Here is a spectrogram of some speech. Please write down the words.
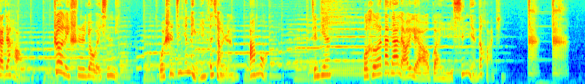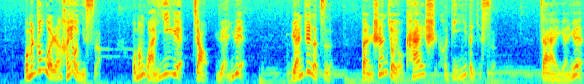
大家好，这里是幼为心理，我是今天的语音分享人阿莫。今天我和大家聊一聊关于新年的话题。我们中国人很有意思，我们管一月叫元月，元这个字本身就有开始和第一的意思。在元月，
